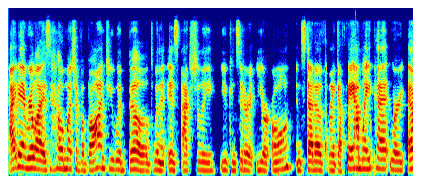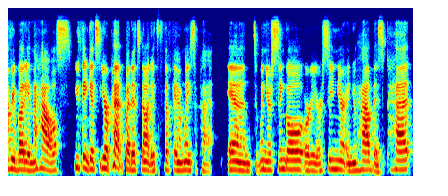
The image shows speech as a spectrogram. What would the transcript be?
i didn't realize how much of a bond you would build when it is actually you consider it your own instead of like a family pet where everybody in the house you think it's your pet, but it's not, it's the family's pet. And when you're single or you're a senior and you have this pet,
